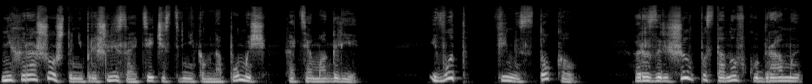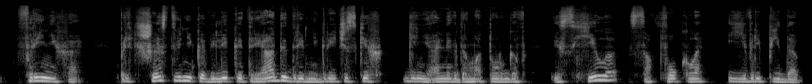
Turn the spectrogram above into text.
нехорошо, что не пришли соотечественникам на помощь, хотя могли. И вот Фемистокл разрешил постановку драмы Фриниха, предшественника великой триады древнегреческих гениальных драматургов Эсхила, Софокла и Еврипида.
